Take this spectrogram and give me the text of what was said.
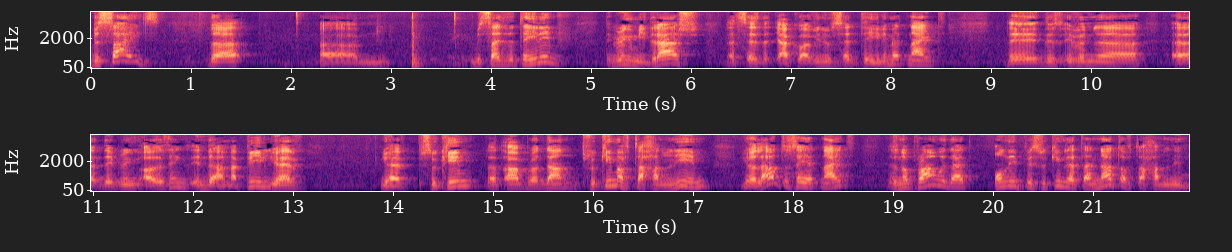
Besides the um, besides the Tehillim, they bring a midrash that says that Yaakov Avinu said Tehillim at night. They, there's even uh, uh, they bring other things in the Hamapil. You have you have psukim that are brought down. Psukim of Tachanunim you're allowed to say at night there's no problem with that. Only pesukim that are not of tachanunim.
